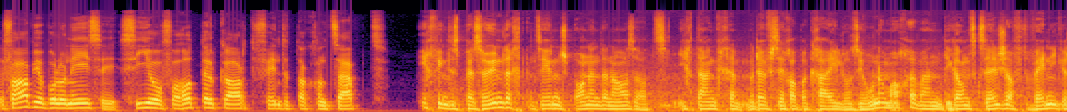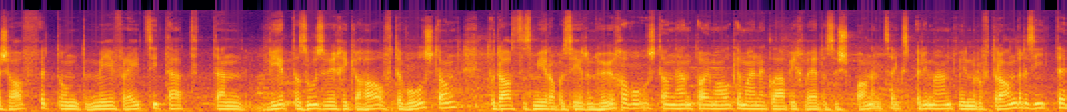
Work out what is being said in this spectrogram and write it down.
Fabio Bolognese, CEO von Hotelguard, findet das Konzept ich finde es persönlich einen sehr spannenden Ansatz. Ich denke, man darf sich aber keine Illusionen machen. Wenn die ganze Gesellschaft weniger arbeitet und mehr Freizeit hat, dann wird das Auswirkungen haben auf den Wohlstand. Dadurch, dass wir aber sehr einen hohen Wohlstand haben hier im Allgemeinen, glaube ich, wäre das ein spannendes Experiment, weil man auf der anderen Seite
